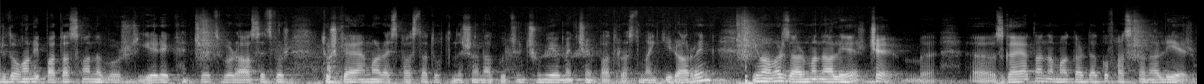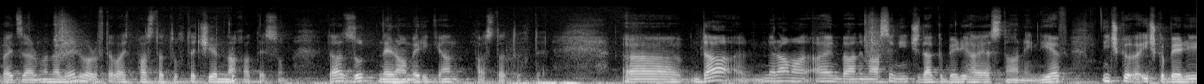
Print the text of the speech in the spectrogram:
Էրդողանի պատասխանը, որ երեք հնչեց, որ ասաց, որ Թուրքիայի համար այս փաստաթուղթը նշանակություն չունի եւ մենք չենք պատրաստում այն կիրառենք, իմ համար զարմանալի էր, չէ, զգայական համակարգով հասկանալի էր, բայց զարմանալի էր, որովհետեւ այս փաստաթուղթը չի նախատեսում։ Դա զուտ ներամերիկյան փաստաթուղթ է դա նրա այն բանի մասին ինչ դա կբերի Հայաստանին եւ ինչ ինչ կբերի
